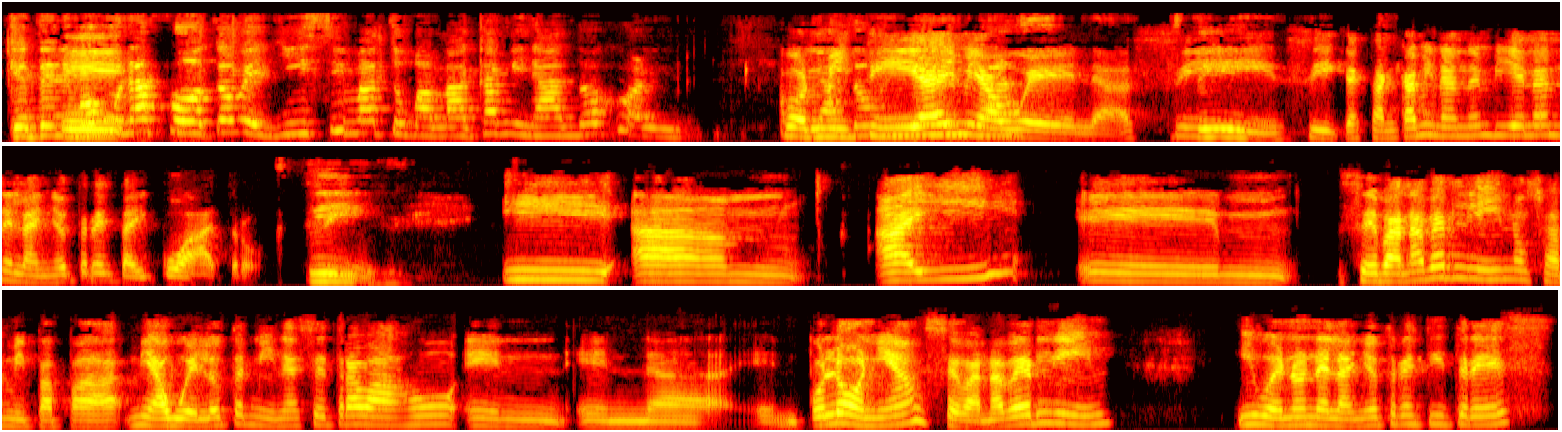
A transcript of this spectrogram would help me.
Que tenemos eh, una foto bellísima, tu mamá caminando con... Con mi tía y mi abuela, sí, sí, que están caminando en Viena en el año 34. Sí. sí. Y ahí em, se van a Berlín, o sea, mi papá, mi abuelo termina ese trabajo en, en, ah, en Polonia, se van a Berlín y bueno, en el año 33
